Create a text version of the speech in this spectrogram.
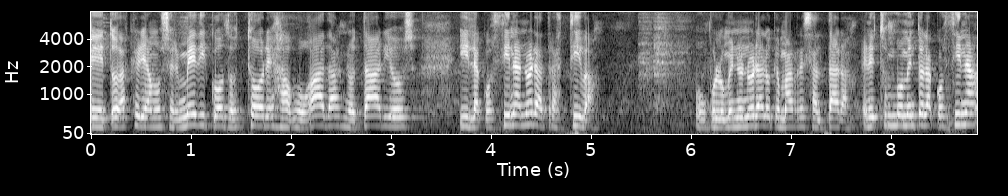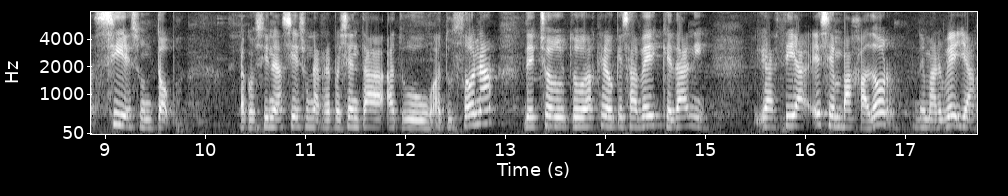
eh, todas queríamos ser médicos, doctores, abogadas, notarios y la cocina no era atractiva, o por lo menos no era lo que más resaltara. En estos momentos la cocina sí es un top. La cocina sí es una, representa a tu, a tu zona, de hecho todas creo que sabéis que Dani García es embajador de Marbella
